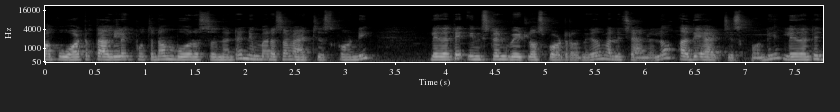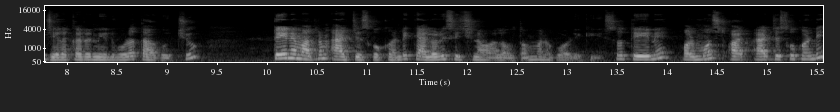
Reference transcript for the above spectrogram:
మాకు వాటర్ తాగలేకపోతున్నాం బోర్ వస్తుందంటే నిమ్మరసం యాడ్ చేసుకోండి. లేదంటే ఇన్స్టెంట్ వెయిట్ లాస్ పౌడర్ ఉంది కదా మన ఛానల్లో అదే యాడ్ చేసుకోండి. లేదంటే జీలకర్ర నీళ్ళు కూడా తాగొచ్చు. తేనె మాత్రం యాడ్ చేసుకోకండి. క్యాలరీస్ ఇచ్చిన వాళ్ళు అవుతాం మన బాడీకి సో తేనె ఆల్మోస్ట్ యాడ్ చేసుకోకండి.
